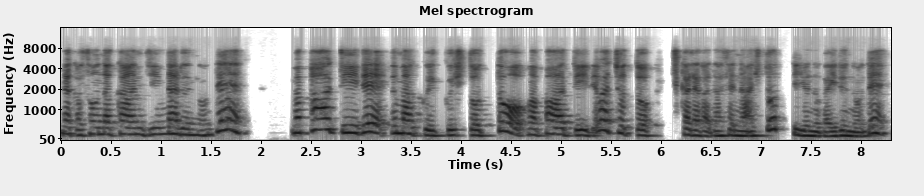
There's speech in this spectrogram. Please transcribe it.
なんかそんな感じになるので、まあ、パーティーでうまくいく人と、まあ、パーティーではちょっと力が出せない人っていうのがいるので、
